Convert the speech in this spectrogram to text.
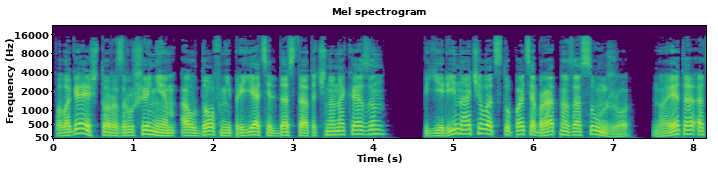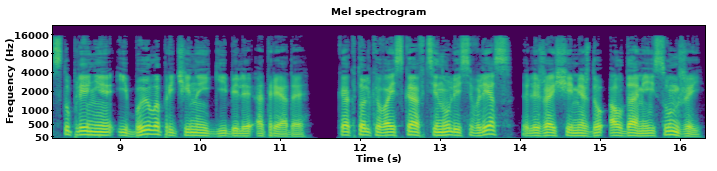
Полагая, что разрушением алдов неприятель достаточно наказан, Пьери начал отступать обратно за Сунжу, но это отступление и было причиной гибели отряда. Как только войска втянулись в лес, лежащий между Алдами и Сунжей,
